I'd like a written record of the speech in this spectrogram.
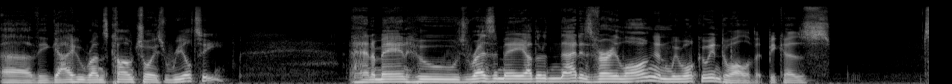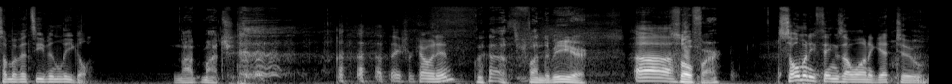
uh, the guy who runs ComChoice Realty, and a man whose resume, other than that, is very long, and we won't go into all of it because some of it's even legal. Not much. Thanks for coming in. it's fun to be here. Uh, so far, so many things I want to get to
